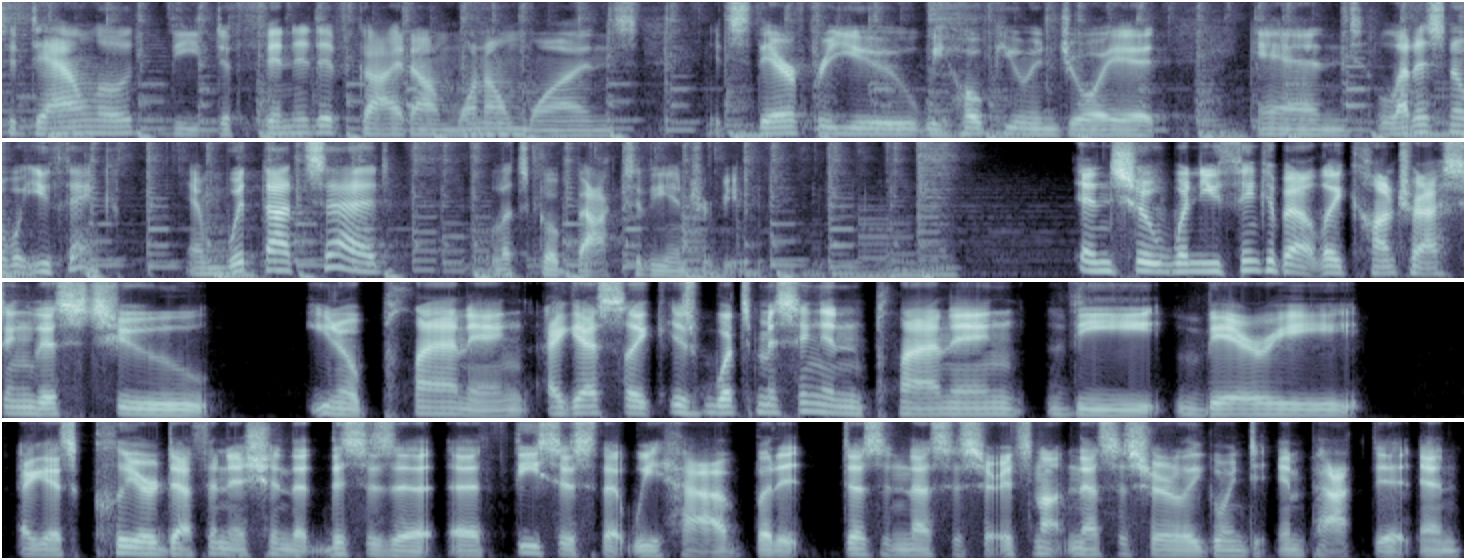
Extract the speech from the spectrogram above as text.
to download the definitive guide on one on ones. It's there for you. We hope you enjoy it and let us know what you think. And with that said, let's go back to the interview. And so when you think about like contrasting this to, you know, planning, I guess like is what's missing in planning the very I guess, clear definition that this is a, a thesis that we have, but it doesn't necessarily, it's not necessarily going to impact it. And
